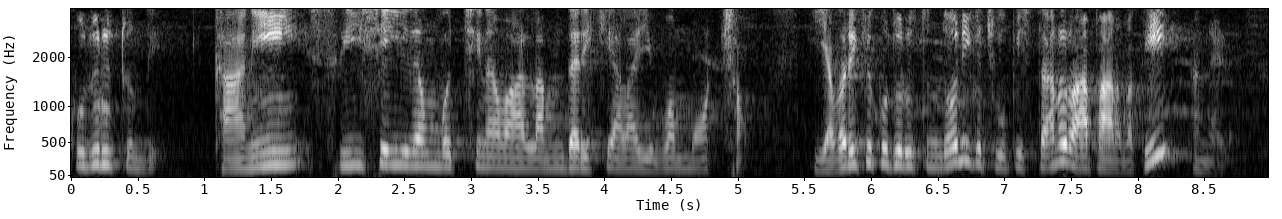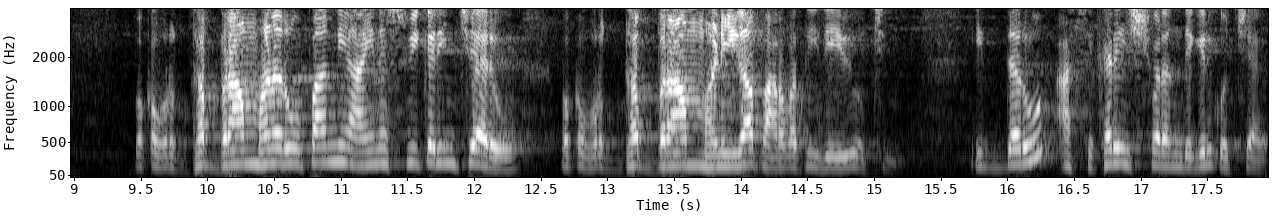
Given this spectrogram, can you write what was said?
కుదురుతుంది. కానీ శ్రీశైలం వచ్చిన వాళ్ళందరికీ అలా ఇవ్వం మోక్షం. ఎవరికి కుదురుతుందో నీకు చూపిస్తాను రా పార్వతి అన్నాడు. ఒక వృద్ధ బ్రాహ్మణ రూపాన్ని ఆయన స్వీకరించారు. ఒక వృద్ధ బ్రాహ్మణిగా పార్వతీదేవి వచ్చింది. ఇద్దరూ ఆ శిఖరేశ్వరం దగ్గరికి వచ్చారు.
